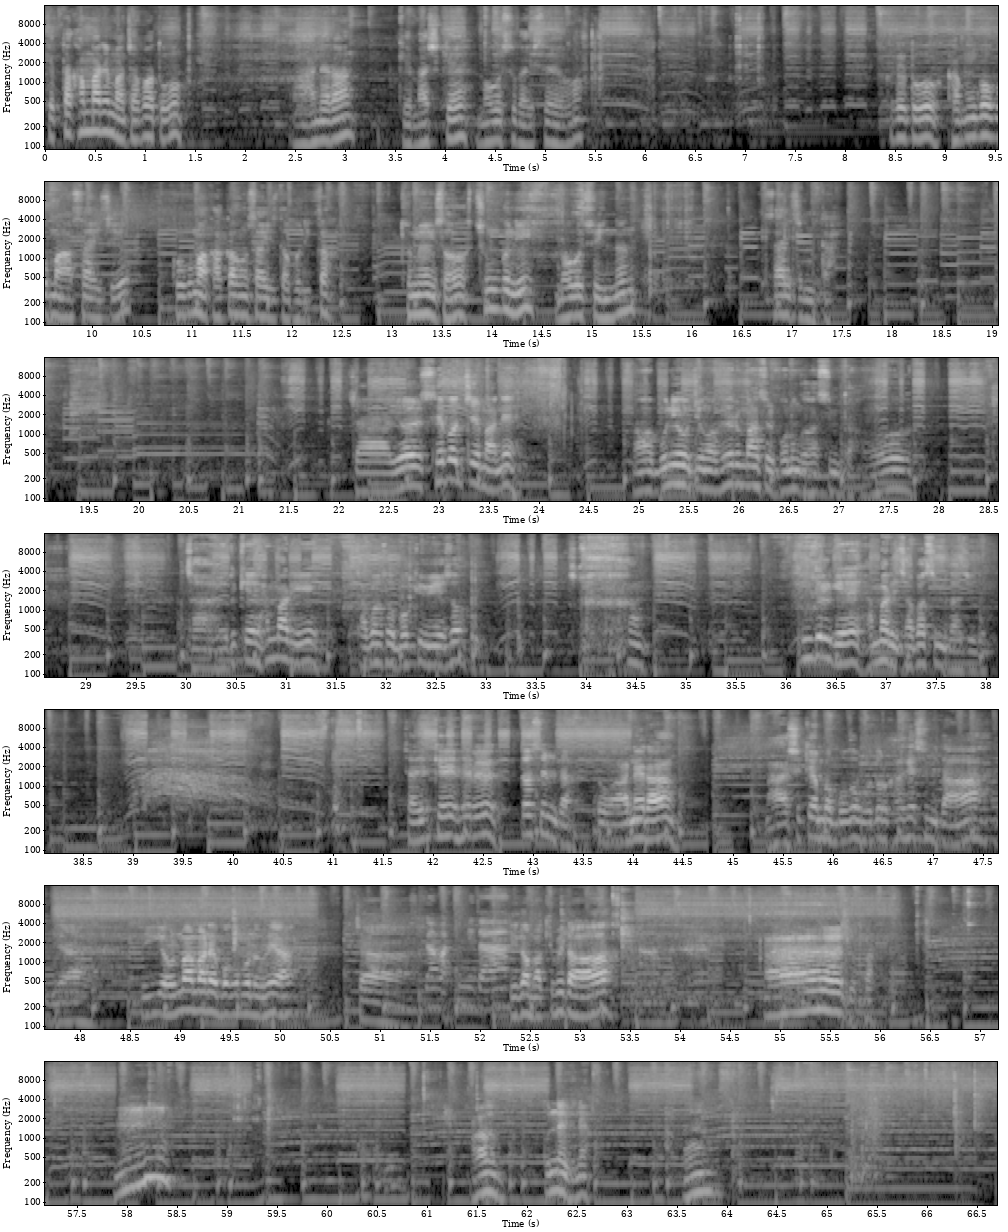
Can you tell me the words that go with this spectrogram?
이렇게 딱 한 마리만 잡아도 아, 아내랑 이렇게 맛있게 먹을 수가 있어요. 그래도 감고구마 사이즈, 고구마 가까운 사이즈다 보니까 두 명이서 충분히 먹을 수 있는 사이즈입니다. 자, 13번째 만에 아, 무늬오징어 회를 맛을 보는 것 같습니다. 오. 자 이렇게 한 마리 잡아서 먹기 위해서 참 힘들게 한 마리 잡았습니다 지금. 자 이렇게 회를 떴습니다. 또 아내랑 맛있게 한번 먹어보도록 하겠습니다. 이야 이게 얼마 만에 먹어보는 회야? 자 기가 막힙니다. 기가 막힙니다. 아 좋다. 음 아유, 끝내주네. 음.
